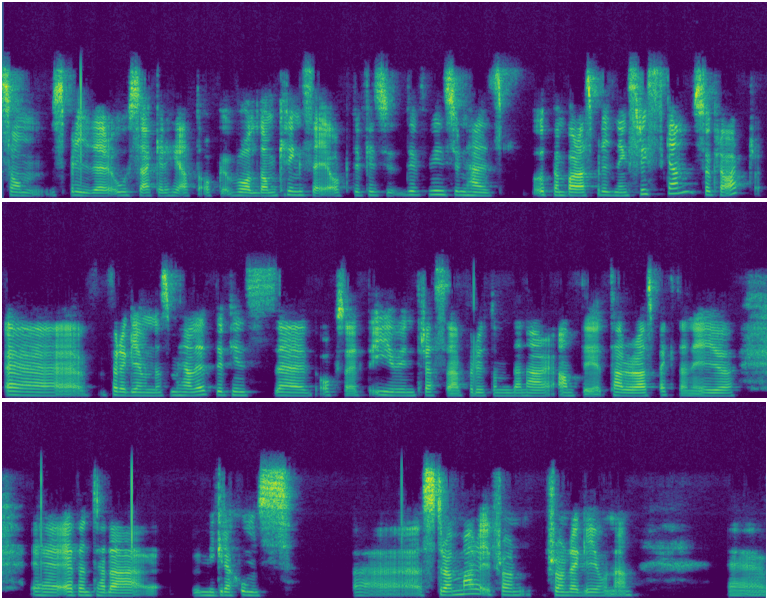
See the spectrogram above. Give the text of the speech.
som sprider osäkerhet och våld omkring sig och det finns, det finns ju den här uppenbara spridningsrisken såklart eh, för regionen som helhet. Det finns eh, också ett EU-intresse förutom den här antiterroraspekten är ju eh, eventuella migrationsströmmar eh, från, från regionen. Ehm,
